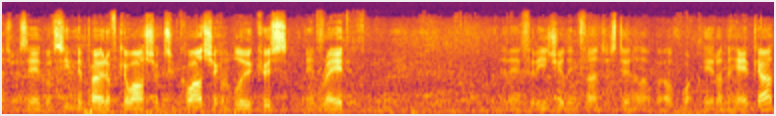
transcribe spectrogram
As we said, we've seen the power of Kowalczuk. So Kowalczuk in blue, Kus in red. Referee Julian Fan just doing a little bit of work there on the head guard.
